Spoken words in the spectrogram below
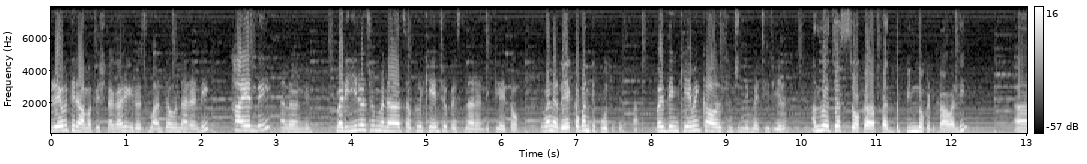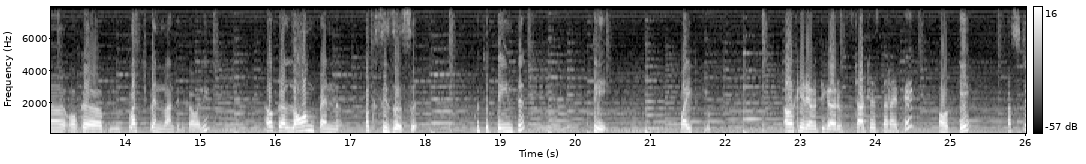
రేవతి రామకృష్ణ గారు ఈ రోజు మనతో ఉన్నారండి. హాయ్ అండి. హలో అండి. మరి ఈ రోజు మన సకులకి ఏం చూపిస్తున్నారండి క్లేతో? ఇవాళ రేఖబంతి పూజ చూపిస్తాను మరి దీనికి ఏమేమి కావాల్సి ఉంటుంది మెటీరియల్? అందులో జస్ట్ ఒక పెద్ద పిన్ ఒకటి కావాలి. ఒక క్లచ్ పెన్ లాంటిది కావాలి. ఒక లాంగ్ పెన్ ఒక సిజర్స్ కొంచెం paint clay white glue okay Revathi గారు. స్టార్ట్ చేస్తారా అయితే? ఓకే. ఫస్ట్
